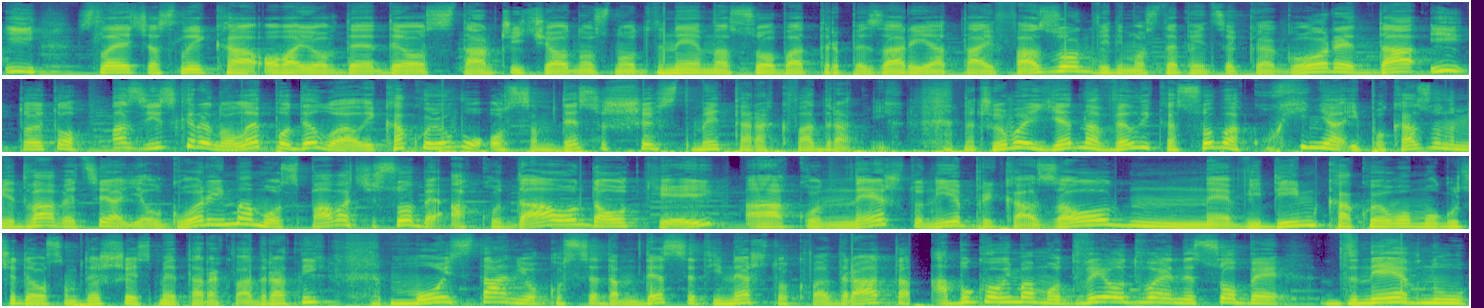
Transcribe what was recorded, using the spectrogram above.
I sljedeća slika, ovaj ovdje deo stančića, odnosno dnevna soba, trpezarija, taj fazon. Vidimo stepenice ka gore, da, i to je to. Pazi, iskreno, lepo deluje, ali kako je ovo 86 metara kvadratnih. Znači ovo je jedna velika soba, kuhinja i pokazuje nam je dva WC-a. Jel gore imamo spavaće sobe? Ako da, onda ok. A ako nešto nije prikazao, ne vidim kako je ovo moguće da je 86 metara kvadratnih. Moj stan je oko 70 i nešto kvadrata. A bukvalno imamo dve odvojene sobe, dnevnu,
